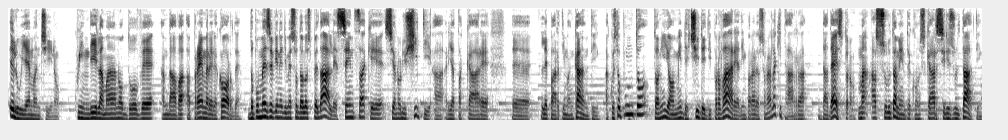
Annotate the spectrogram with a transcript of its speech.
e lui è mancino quindi la mano dove andava a premere le corde. Dopo un mese viene dimesso dall'ospedale senza che siano riusciti a riattaccare eh, le parti mancanti. A questo punto Tony Yomi decide di provare ad imparare a suonare la chitarra da destro, ma assolutamente con scarsi risultati.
